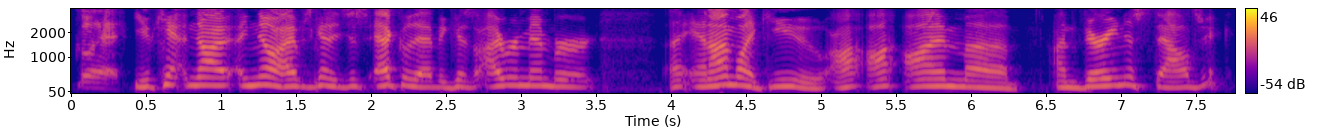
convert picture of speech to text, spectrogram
Go ahead. you can't. No, I- no. I was going to just echo that because I remember, uh, and I'm like you. I, I, I'm uh, I'm very nostalgic,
